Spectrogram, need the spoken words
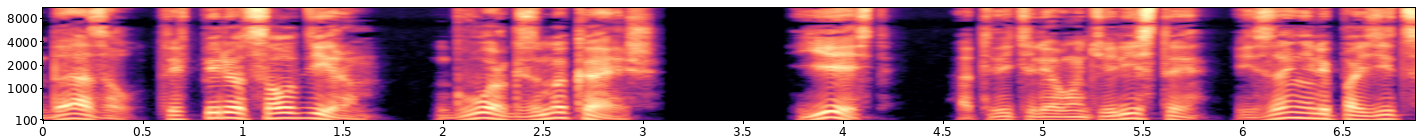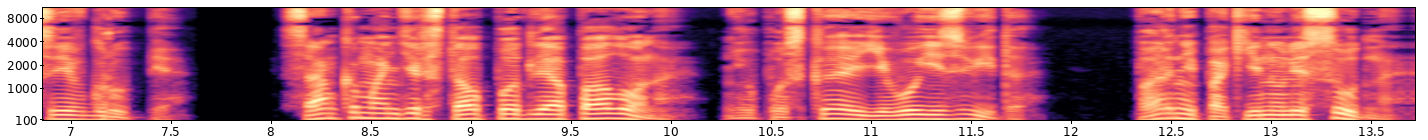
«Дазл, ты вперед с Алдиром. Гворк замыкаешь». «Есть», — ответили авантюристы и заняли позиции в группе. Сам командир стал подле Аполлона, не упуская его из вида. Парни покинули судно.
